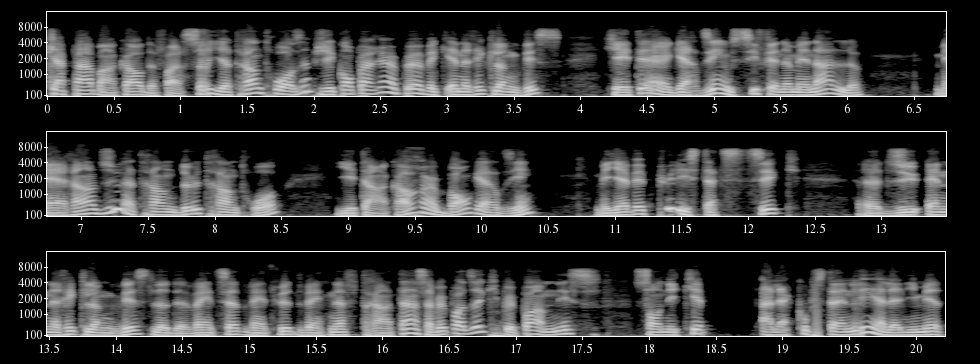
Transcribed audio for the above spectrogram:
capable encore de faire ça. Il a 33 ans, puis j'ai comparé un peu avec Henrik Longvis, qui a été un gardien aussi phénoménal, là. mais rendu à 32, 33, il était encore un bon gardien, mais il n'y avait plus les statistiques euh, du Henrik Longvis là, de 27, 28, 29, 30 ans. Ça veut pas dire qu'il peut pas emmener son équipe à la Coupe Stanley, à la limite,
